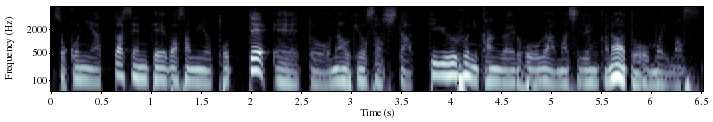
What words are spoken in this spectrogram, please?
そこにあった剪定バサミを取って、えっ、ー、と、直樹を刺したっていうふうに考える方が、まあ、自然かなと思います。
